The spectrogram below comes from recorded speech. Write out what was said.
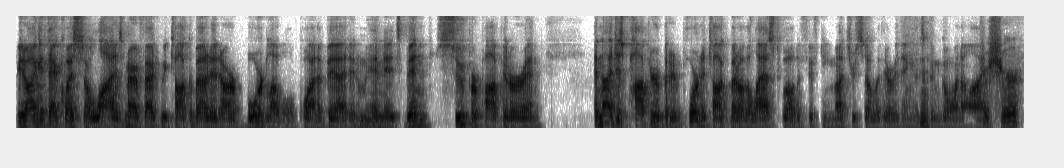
You know, I get that question a lot. As a matter of fact, we talk about it at our board level quite a bit, and, mm-hmm. and it's been super popular and and not just popular, but important to talk about over the last twelve to fifteen months or so with everything that's hmm. been going on. For sure.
